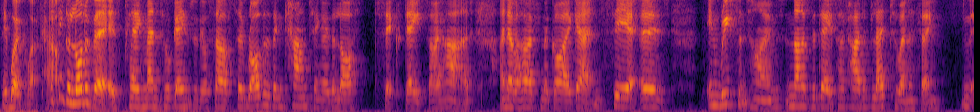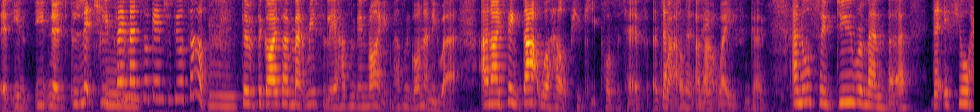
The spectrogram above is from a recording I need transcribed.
they won't work out. I think a lot of it is playing mental games with yourself. So rather than counting over the last six dates I had, I never heard from the guy again. See it as in recent times, none of the dates I've had have led to anything. You, know, literally play Mm. mental games with yourself. The, the guys I've met recently hasn't been right, hasn't gone anywhere, and I think that will help you keep positive as well about where you can go. And also do remember that if you're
